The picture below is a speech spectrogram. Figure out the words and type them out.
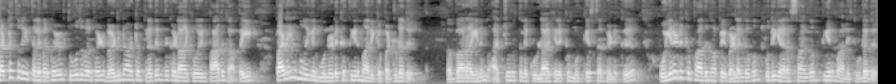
சட்டத்துறை தலைவர்கள் தூதுவர்கள் வெளிநாட்டு பிரதிநிதிகள் ஆகியோரின் பாதுகாப்பை பழைய முறையில் முன்னெடுக்க தீர்மானிக்கப்பட்டுள்ளது. எவ்வாறாயினும் அச்சுறுத்தலுக்கு உள்ளாகியிருக்கும் முக்கியஸ்தர்களுக்கு உயரடுக்கு பாதுகாப்பை வழங்கவும் புதிய அரசாங்கம் தீர்மானித்துள்ளது.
